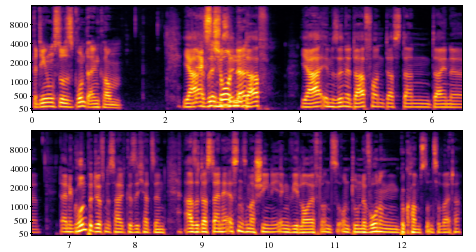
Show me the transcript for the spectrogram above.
bedingungsloses Grundeinkommen. Ja, Merkst also im schon, Sinne ne? darf ja, im Sinne davon, dass dann deine, deine Grundbedürfnisse halt gesichert sind. Also, dass deine Essensmaschine irgendwie läuft und, und du eine Wohnung bekommst und so weiter.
